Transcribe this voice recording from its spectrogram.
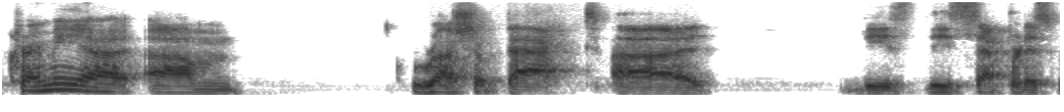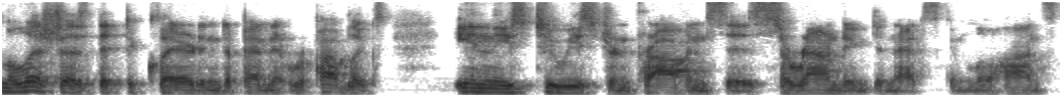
Crimea, um, Russia backed uh, these these separatist militias that declared independent republics in these two eastern provinces surrounding Donetsk and Luhansk.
